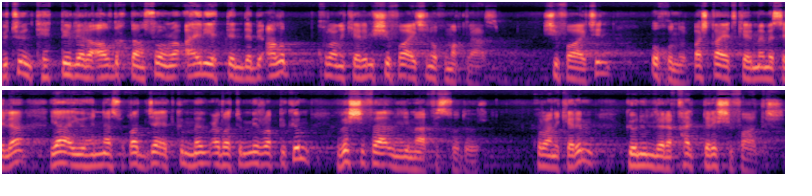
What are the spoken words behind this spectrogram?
bütün tedbirleri aldıktan sonra ayrıyetten de bir alıp Kur'an-ı Kerim'i şifa için okumak lazım. Şifa için okunur. Başka ayet-i kerime mesela Ya eyyühen nasu kad caetkum mev'izatun min rabbikum ve şifaun lima fis sudur. Kur'an-ı Kerim gönüllere, kalplere şifadır.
